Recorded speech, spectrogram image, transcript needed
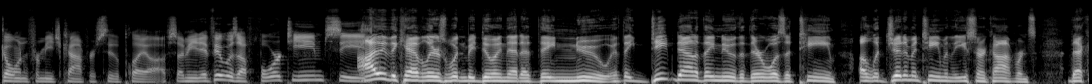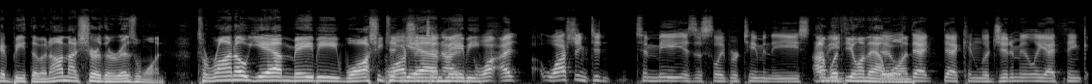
going from each conference to the playoffs. I mean, if it was a four-team seed, I think the Cavaliers wouldn't be doing that if they knew, if they deep down, if they knew that there was a team, a legitimate team in the Eastern Conference that could beat them. And I'm not sure there is one. Toronto, yeah, maybe. Washington, Washington, yeah, I- maybe. I, Washington to me is a sleeper team in the East. I I'm with you on that one. That that can legitimately, I think,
